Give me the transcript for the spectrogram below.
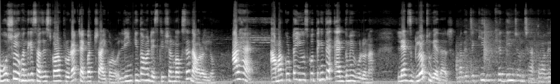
অবশ্যই ওখান থেকে সাজেস্ট করা প্রোডাক্ট একবার ট্রাই করো। লিঙ্ক কিন্তু আমার ডেসক্রিপশন বক্সে দেওয়া রইল। আর হ্যাঁ আমার কোডটা ইউজ করতে কিন্তু একদমই ভুলো না। লেটস গ্লো টুগেদার আমাদের যে কি দুঃখের দিন চলছে আর তোমাদের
